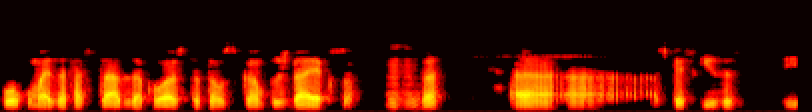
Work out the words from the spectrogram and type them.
pouco mais afastados da costa, estão os campos da Exxon. Uhum. Tá? A, a, as pesquisas, de,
